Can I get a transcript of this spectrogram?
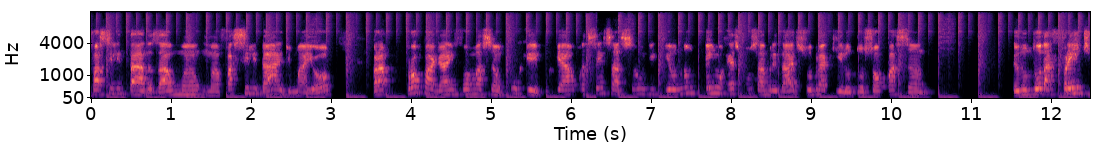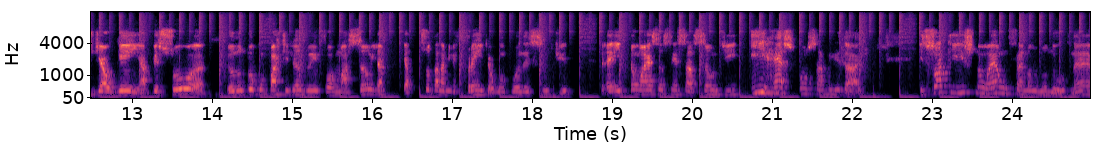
facilitadas, há uma, uma facilidade maior para propagar a informação. Por quê? Porque há uma sensação de que eu não tenho responsabilidade sobre aquilo, eu estou só passando. Eu não estou na frente de alguém, a pessoa, eu não estou compartilhando informação e a, a pessoa está na minha frente, alguma coisa nesse sentido. Né? Então há essa sensação de irresponsabilidade. E só que isso não é um fenômeno novo, né?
